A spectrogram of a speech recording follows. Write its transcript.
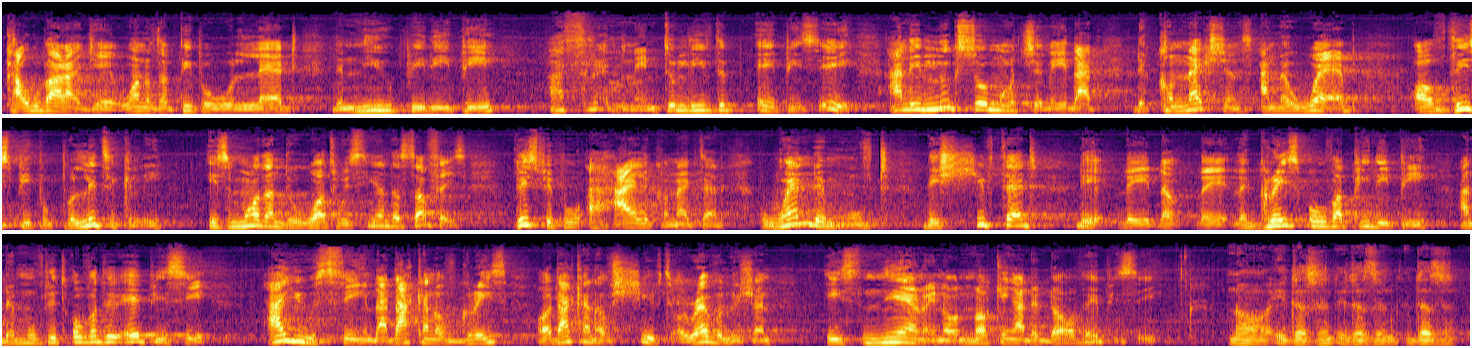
Kawu Baraje, one of the people who led the new PDP, are threatening to leave the APC. And it looks so much to me that the connections and the web of these people politically is more than the, what we see on the surface. These people are highly connected. When they moved, they shifted the, the, the, the, the grace over PDP and they moved it over to APC. Are you seeing that that kind of grace or that kind of shift or revolution is nearing or knocking at the door of APC? No, it doesn't. It doesn't. It doesn't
